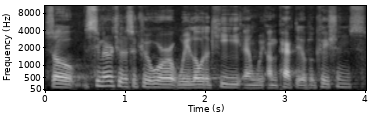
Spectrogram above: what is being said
So similar to the secure world, we load the key and we unpack the applications.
